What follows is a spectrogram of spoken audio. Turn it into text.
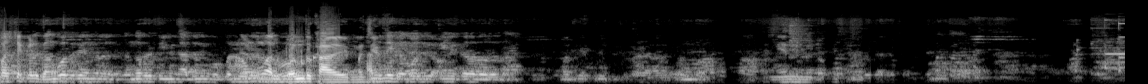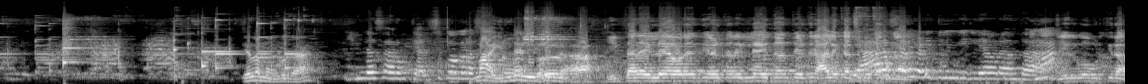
ಫಸ್ಟ್ ಕೇಳಿ ಗಂಗೋತ್ರಿ ಅಂದ್ರೆ ಗಂಗೋತ್ರಿ ಕ್ಲಿನಿಕ್ ಅದು ನೀವು ಬಂದು ಅಲ್ಲಿ ಬಂದು ಕಾ ಮಜ್ಜಿ ಅದೇ ಗಂಗೋತ್ರಿ ಕ್ಲಿನಿಕ್ ಇರೋದು ಅದನ್ನ ಏನು ನಿಮ್ಮ ಲೊಕೇಶನ್ ಎಲ್ಲಮ್ಮ ಹುಡುಗ? ಇಲ್ಲ ಸರ್ ಕೆಲ್ಸಕ್ಕೆ ಹೋಗೋರು ಮಾ ಇಲ್ಲೇ ನಿಂತಿದ್ದ? ಈಗ ತಾನೇ ಇಲ್ಲೇ ಅವ್ರೆ ಅಂತ ಹೇಳ್ತಾರೆ ಇಲ್ಲೇ ಇದ್ದ ಅಂತ ಹೇಳ್ತಾರೆ ಅಲ್ಲಿ ಕೆಲಸ ಯಾರು ಸರ್ ಹೇಳಿದ್ದು ನಿಮ್ಗೆ ಇಲ್ಲೇ ಅವ್ರ ಅಂತ? ಜೈಲಿಗೆ ಹೋಗ್ಬಿಡ್ತೀರಾ?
